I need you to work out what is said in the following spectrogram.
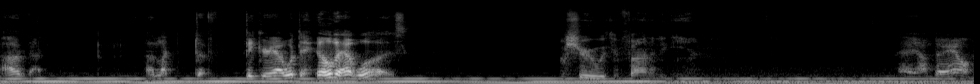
I, I, I'd like to figure out what the hell that was. I'm sure we can find it again. Hey, I'm down.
